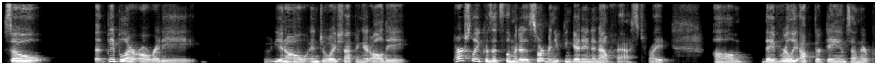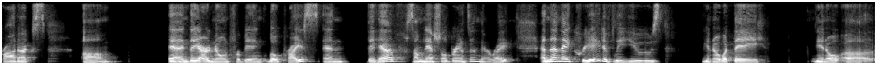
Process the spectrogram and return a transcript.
So uh, people are already, you know, enjoy shopping at Aldi, partially because it's limited assortment. You can get in and out fast, right? Um, they've really upped their games on their products. Um, and they are known for being low price and they have some national brands in there, right? And then they creatively use, you know, what they, you know, uh,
